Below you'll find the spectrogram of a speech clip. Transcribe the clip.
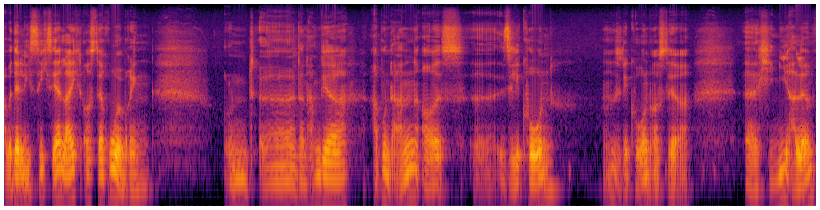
aber der ließ sich sehr leicht aus der Ruhe bringen. Und äh, dann haben wir ab und an aus äh, Silikon, ne, Silikon aus der äh, Chemiehalle,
